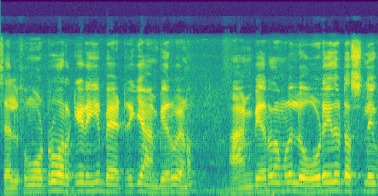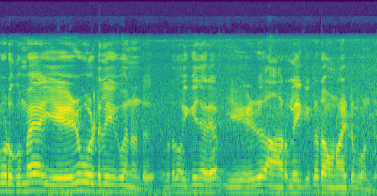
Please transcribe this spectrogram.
സെൽഫ് മോട്ടോർ വർക്ക് ചെയ്യണമെങ്കിൽ ബാറ്ററിക്ക് ആംബിയർ വേണം. ആംബിയർ നമ്മൾ ലോഡ് ചെയ്ത് ടെസ്റ്റിലേക്ക് കൊടുക്കുമ്പോൾ ഏഴ് വോൾട്ടിലേക്ക് വരുന്നുണ്ട് ഇവിടെ നോക്കിക്കഴിഞ്ഞാൽ അറിയാം ഏഴ് ആറിലേക്കൊക്കെ ഡൗൺ ആയിട്ട് പോകുന്നുണ്ട്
